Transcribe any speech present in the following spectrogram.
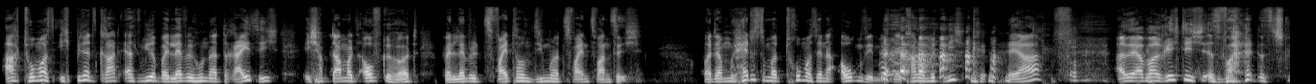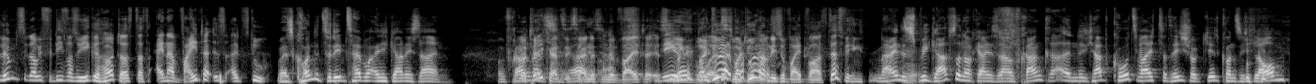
ach Thomas, ich bin jetzt gerade erst wieder bei Level 130. Ich habe damals aufgehört bei Level 2722. Und da hättest du mal Thomas seine Augen sehen müssen. Er kam damit nicht, ja. Also er war richtig, es war das Schlimmste, glaube ich, für dich, was du je gehört hast, dass einer weiter ist als du. Weil es konnte zu dem Zeitpunkt eigentlich gar nicht sein. Und Frank Natürlich kann es nicht ja, sein, dass jemand weiter ist. Nee, irgendwo weil du, weil du noch nicht so weit warst, deswegen. Nein, das Spiel gab es doch noch gar nicht so lange. Frank, äh, ich habe kurz, war ich tatsächlich schockiert, konnte es nicht glauben.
